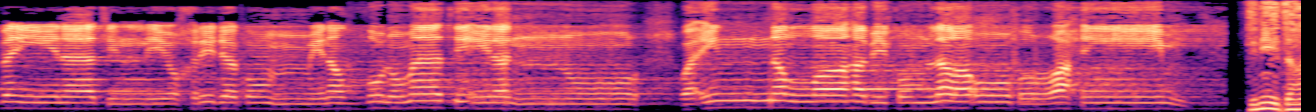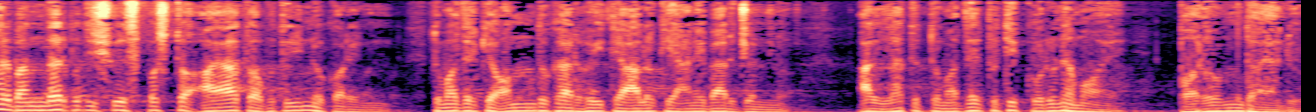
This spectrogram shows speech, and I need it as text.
بينات ليخرجكم من الظلمات إلى النور وإن الله بكم لرؤوف رحيم তিনি তাহার বান্দার প্রতি সুস্পষ্ট আয়াত অবতীর্ণ করেন তোমাদেরকে অন্ধকার হইতে আলোকে আনিবার জন্য আল্লাহ তো তোমাদের প্রতি করুণাময় পরম দয়ালু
